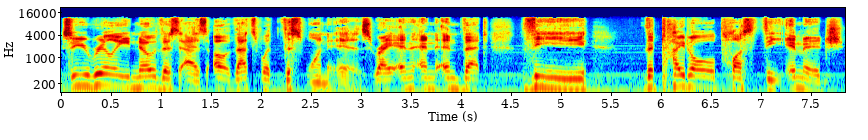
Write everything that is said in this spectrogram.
So you really know this as oh, that's what this one is, right? And and and that the the title plus the image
